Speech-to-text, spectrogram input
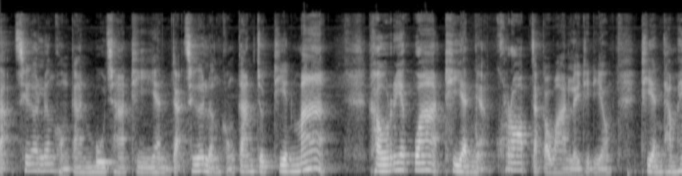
จะเชื่อเรื่องของการบูชาเทียน จะเชื่อเรื่องของการจุดเทียนมากเขาเรียกว่าเทียนเนี่ยครอบจักรวาลเลยทีเดียว เทียนทำให้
